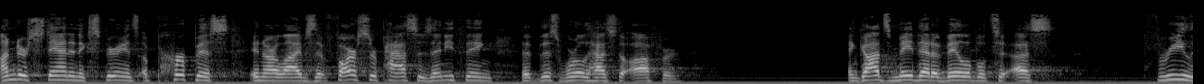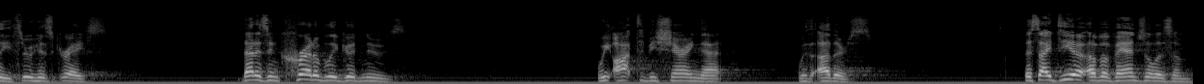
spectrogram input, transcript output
understand and experience a purpose in our lives that far surpasses anything that this world has to offer. And God's made that available to us freely through His grace. That is incredibly good news. We ought to be sharing that with others. This idea of evangelism,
